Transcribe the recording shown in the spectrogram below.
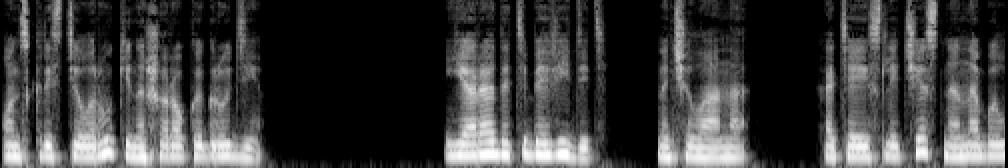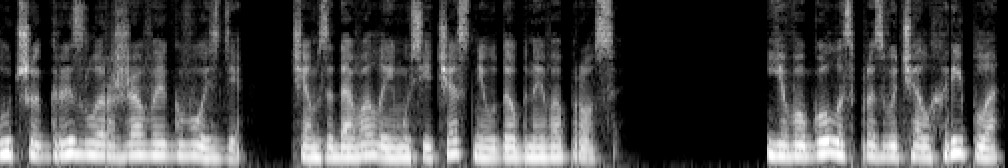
Он скрестил руки на широкой груди. «Я рада тебя видеть начала она. Хотя, если честно, она бы лучше грызла ржавые гвозди, чем задавала ему сейчас неудобные вопросы. Его голос прозвучал хрипло,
